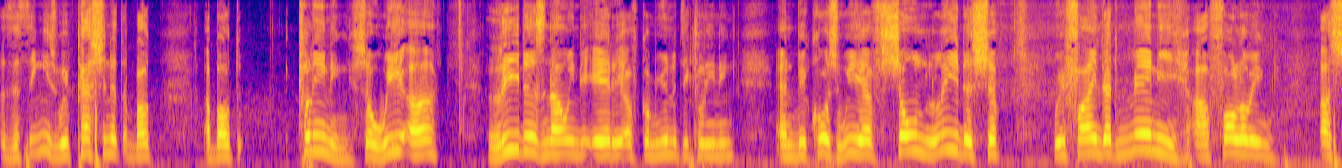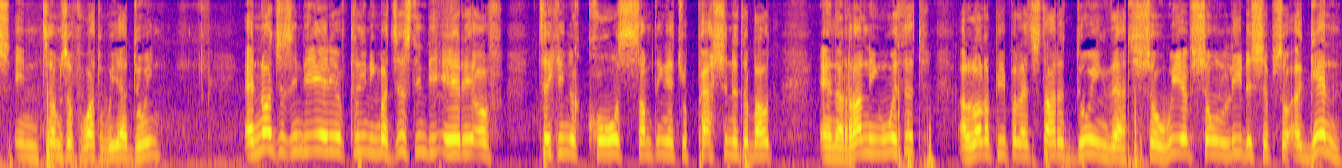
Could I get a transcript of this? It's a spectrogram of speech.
the thing is, we're passionate about about cleaning, so we are leaders now in the area of community cleaning, and because we have shown leadership, we find that many are following us in terms of what we are doing, and not just in the area of cleaning, but just in the area of taking a course, something that you're passionate about, and running with it. A lot of people have started doing that. So we have shown leadership. So, again,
